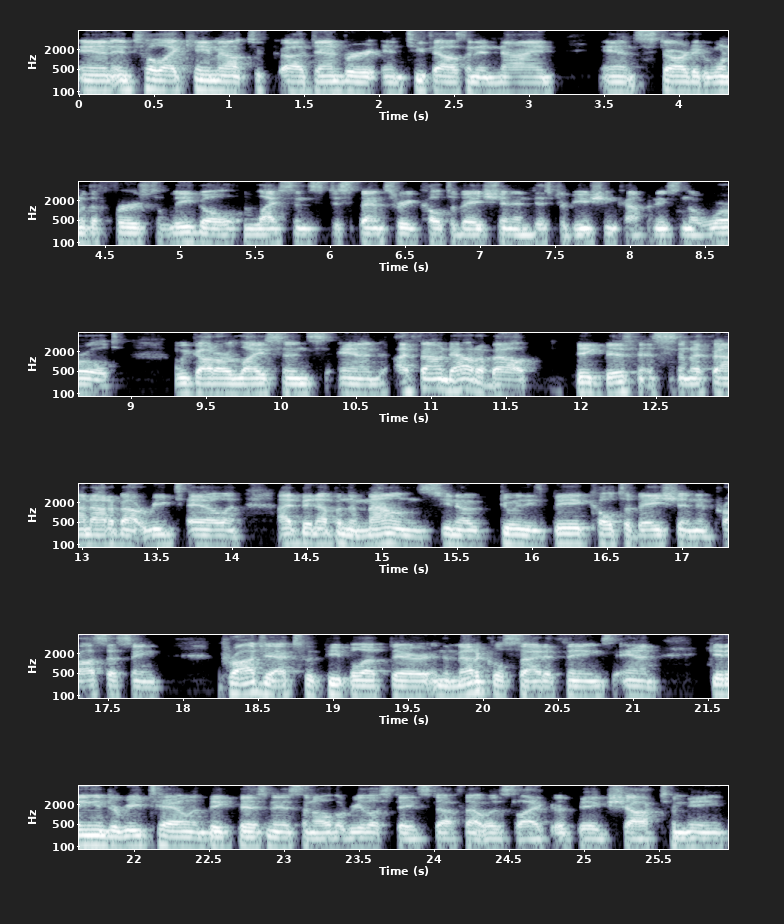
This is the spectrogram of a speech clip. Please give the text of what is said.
and until I came out to uh, Denver in 2009 and started one of the first legal licensed dispensary cultivation and distribution companies in the world. We got our license, and I found out about big business and I found out about retail. And I'd been up in the mountains, you know, doing these big cultivation and processing projects with people up there in the medical side of things and getting into retail and big business and all the real estate stuff. That was like a big shock to me.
